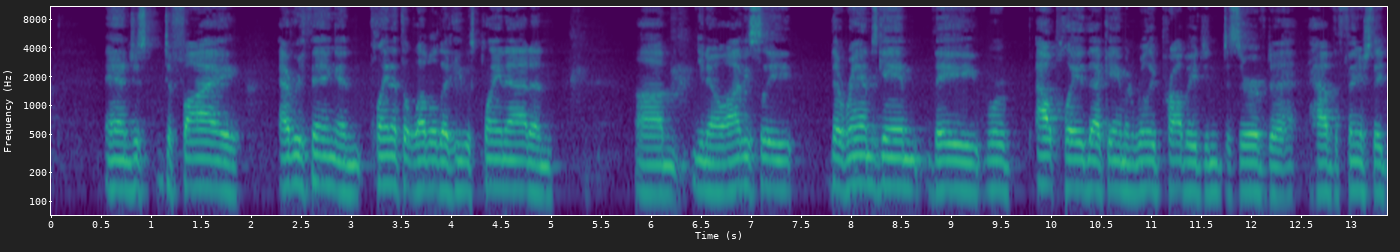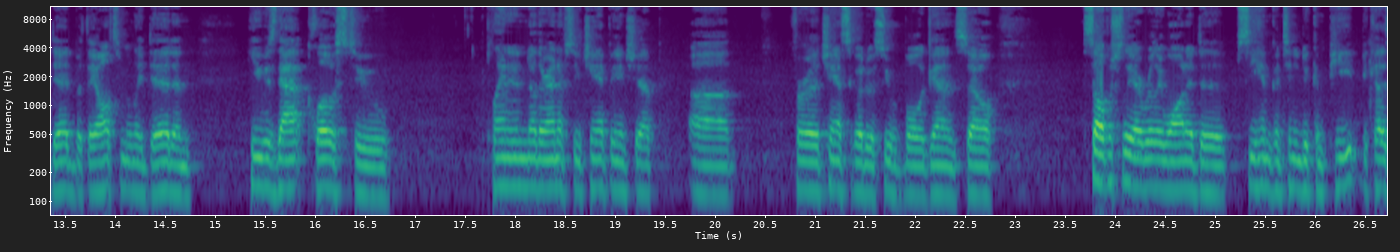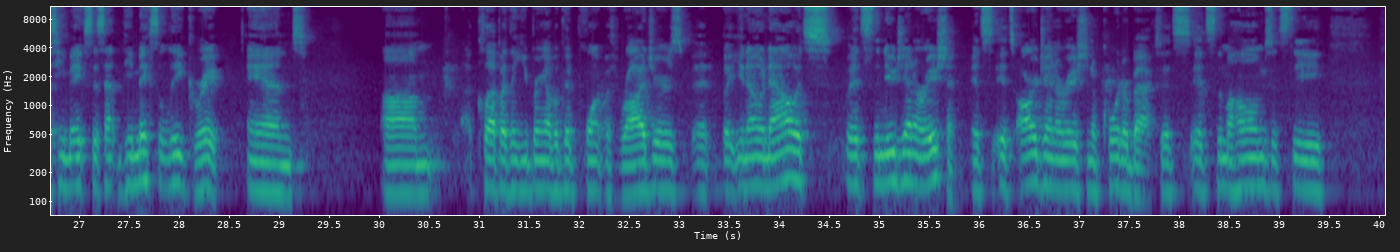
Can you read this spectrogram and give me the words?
and just defy everything and playing at the level that he was playing at, and um, you know, obviously the Rams game they were outplayed that game and really probably didn't deserve to have the finish they did, but they ultimately did, and he was that close to playing in another NFC Championship uh, for a chance to go to a Super Bowl again. So selfishly, I really wanted to see him continue to compete because he makes this he makes the league great. And um, Klepp, I think you bring up a good point with Rodgers, but, but you know now it's it's the new generation. It's it's our generation of quarterbacks. It's it's the Mahomes, it's the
